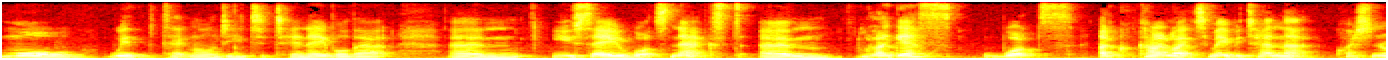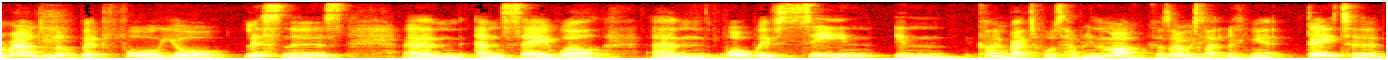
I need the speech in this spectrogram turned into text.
more with technology to, to enable that. Um, you say what's next. Um, well i guess what's I'd kind of like to maybe turn that question around a little bit for your listeners um, and say, well, um, what we've seen in coming back to what's happening in the market, because I always like looking at data,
